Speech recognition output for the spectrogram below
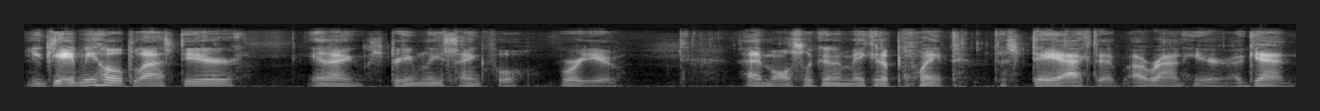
You gave me hope last year, and I'm extremely thankful for you. I'm also going to make it a point to stay active around here again.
